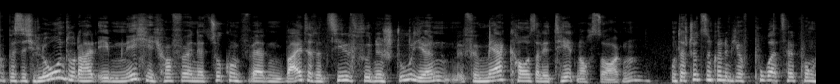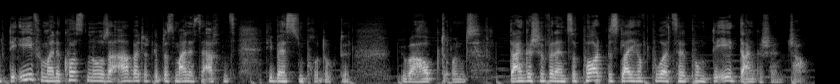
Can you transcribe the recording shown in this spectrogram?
ob es sich lohnt oder halt eben nicht. Ich hoffe, in der Zukunft werden weitere zielführende Studien für mehr Kausalität noch sorgen. Unterstützen könnt ihr mich auf purazell.de für meine kostenlose Arbeit. Dort gibt es meines Erachtens die besten Produkte überhaupt. Und Dankeschön für deinen Support. Bis gleich auf purazell.de. Dankeschön. Ciao.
